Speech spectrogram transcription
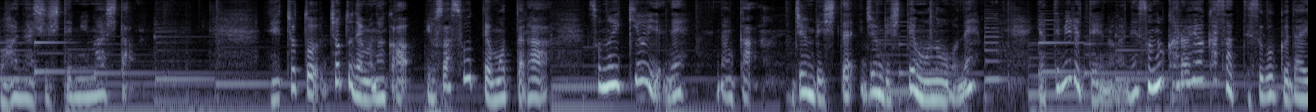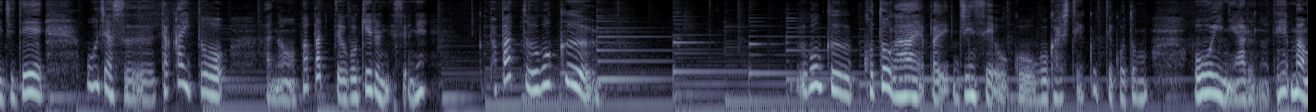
お話ししてみました。ね、ちょっとちょっとでもなんか良さそうって思ったらその勢いでねなんか準備して準備してものをねやってみるっていうのがねその軽やかさってすごく大事でオージャス高いとあのパパって動けるんですよね。パパッと動く動くことがやっぱり人生をこう動かしていくってことも大いにあるのでまあ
